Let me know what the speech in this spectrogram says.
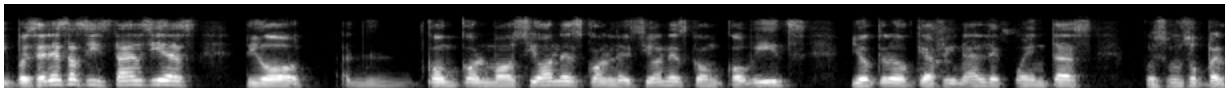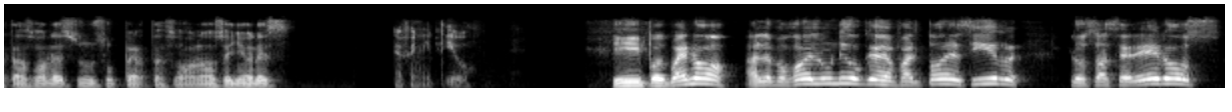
y pues en esas instancias, digo, con conmociones, con lesiones, con COVID, yo creo que a final de cuentas, pues un supertazón es un supertazón, ¿no, señores? Definitivo. Y pues bueno, a lo mejor el único que me faltó decir, los acereros,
